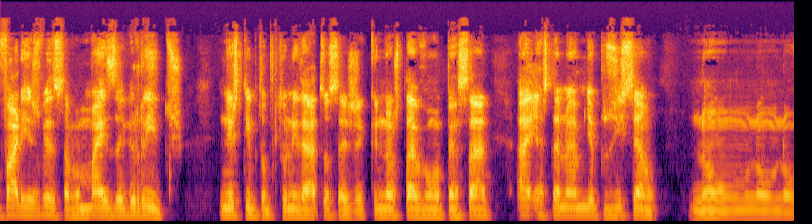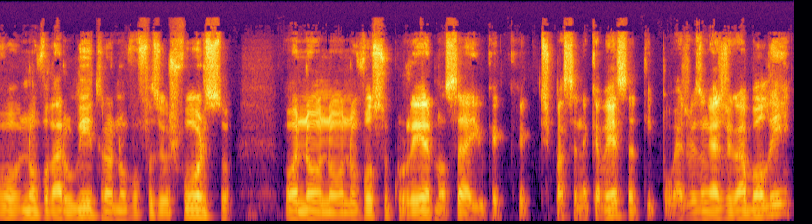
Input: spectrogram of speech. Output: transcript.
várias vezes estavam mais aguerridos neste tipo de oportunidades, ou seja, que não estavam a pensar, ah, esta não é a minha posição, não, não, não, vou, não vou dar o litro, ou não vou fazer o esforço, ou não, não, não vou socorrer, não sei o que é que, é te passa na cabeça. Tipo, às vezes um gajo joga a bola ali,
